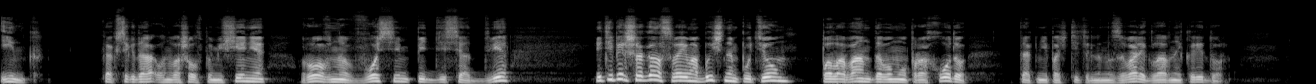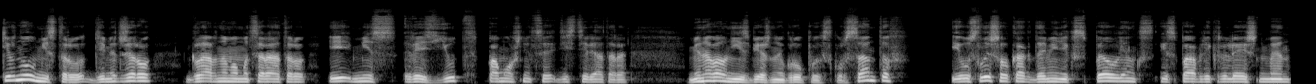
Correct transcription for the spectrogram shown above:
Inc. Как всегда, он вошел в помещение ровно в 8.52 и теперь шагал своим обычным путем по лавандовому проходу, так непочтительно называли главный коридор. Кивнул мистеру Димеджеру, главному мацератору, и мисс Резьют, помощнице дистиллятора, миновал неизбежную группу экскурсантов и услышал, как Доминик Спеллингс из Public Relation Man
